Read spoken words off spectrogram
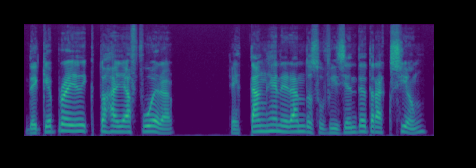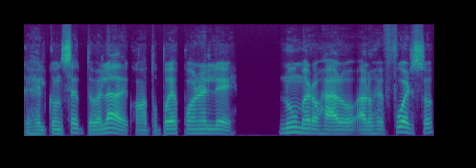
de qué proyectos allá afuera están generando suficiente tracción, que es el concepto, ¿verdad? De cuando tú puedes ponerle números a, a los esfuerzos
